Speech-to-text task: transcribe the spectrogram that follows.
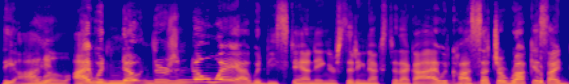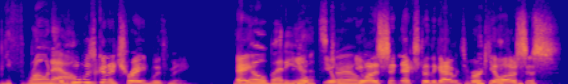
the aisle. I would know. There's no way I would be standing or sitting next to that guy. I would cause such a ruckus. I'd be thrown Well, out. who was going to trade with me? Hey, Nobody, You, that's you, true. You want to sit next to the guy with tuberculosis?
